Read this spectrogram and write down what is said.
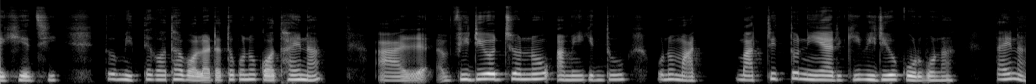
দেখিয়েছি। তো মিথ্যে কথা বলাটা তো কোনো কথাই না। আর ভিডিওর জন্য আমি কিন্তু কোনো মাতৃত্ব নিয়ে আর কি ভিডিও করব না, তাই না?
